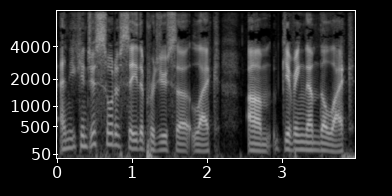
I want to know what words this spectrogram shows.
and you can just sort of see the producer like um giving them the like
